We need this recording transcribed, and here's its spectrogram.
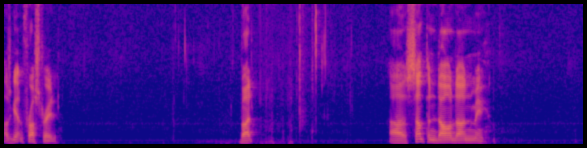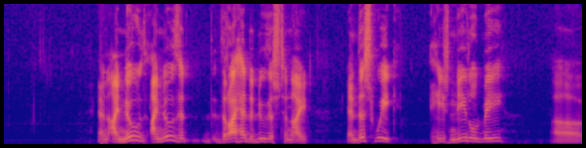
I was getting frustrated. But uh, something dawned on me. And I knew, I knew that, that I had to do this tonight. And this week, he's needled me uh,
